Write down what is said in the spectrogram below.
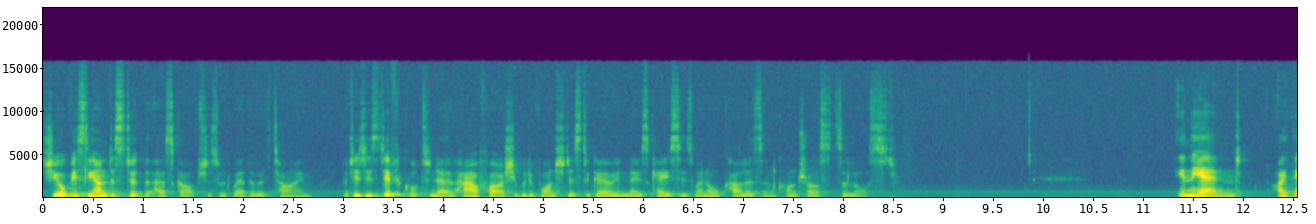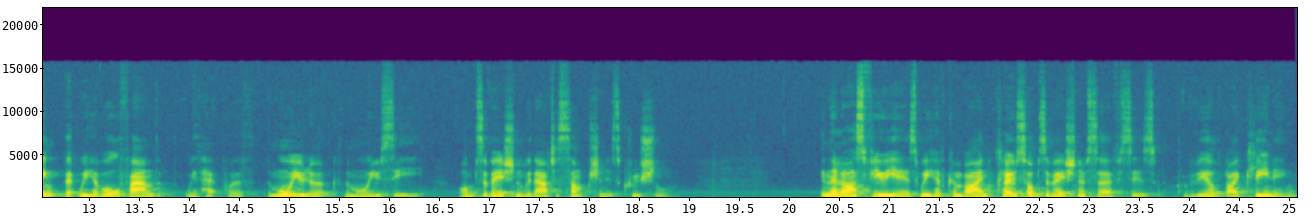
She obviously understood that her sculptures would weather with time, but it is difficult to know how far she would have wanted us to go in those cases when all colours and contrasts are lost. In the end, I think that we have all found that with Hepworth, the more you look, the more you see. Observation without assumption is crucial. In the last few years, we have combined close observation of surfaces revealed by cleaning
